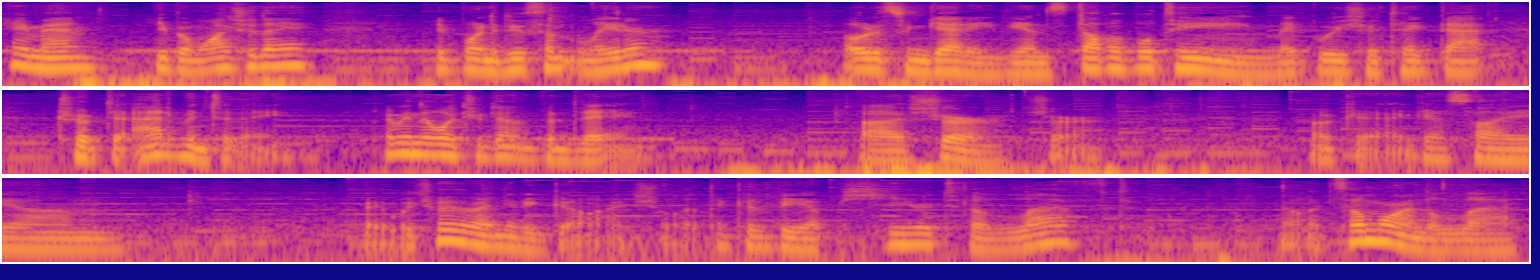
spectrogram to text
Hey, man. You been watching today? You want to do something later? Otis and Geddy, the unstoppable team. Maybe we should take that trip to Advent today. Let me know what you're doing for the day. Uh, sure, sure. Okay, I guess I, um... Wait, which way do I need to go, actually? I think it'd be up here to the left. No, it's somewhere on the left.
